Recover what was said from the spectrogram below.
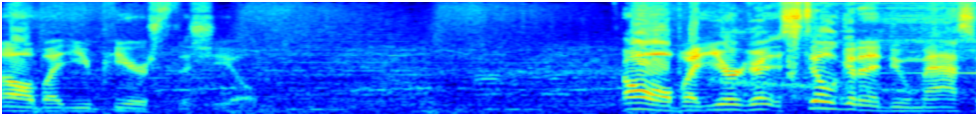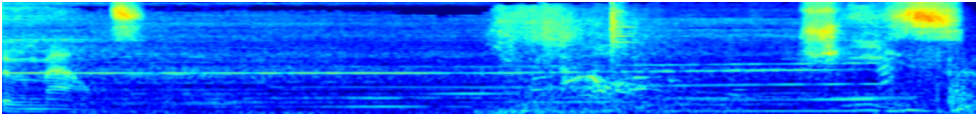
Oh, but you pierced the shield. Oh, but you're go still gonna do massive amounts. Jeez.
